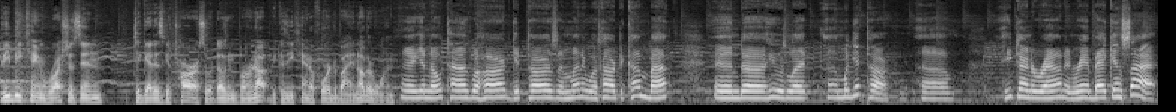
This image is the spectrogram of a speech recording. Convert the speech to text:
BB King rushes in to get his guitar so it doesn't burn up because he can't afford to buy another one. Uh, you know, times were hard, guitars and money was hard to come by. And uh, he was like, uh, my guitar. Um, he turned around and ran back inside.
